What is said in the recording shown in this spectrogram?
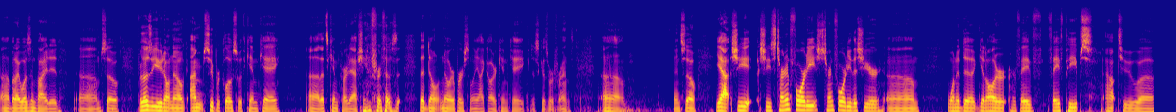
uh, but I was invited. Um, so, for those of you who don't know, I'm super close with Kim K. Uh, that's Kim Kardashian. For those that, that don't know her personally, I call her Kim K just because we're friends. Um, and so, yeah, she she's turning 40. She turned 40 this year. Um, wanted to get all her her fave fave peeps out to uh,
